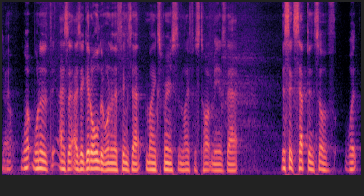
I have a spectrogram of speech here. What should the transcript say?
You know, what, one of the th- as I, as I get older, one of the things that my experience in life has taught me is that this acceptance of what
